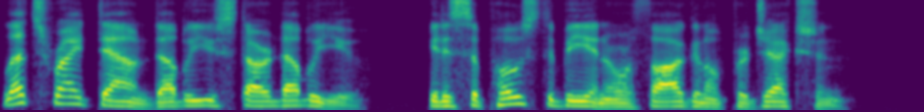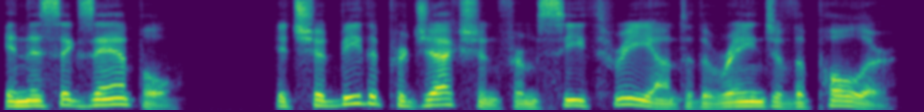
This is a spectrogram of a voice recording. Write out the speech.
Let's write down W star W. It is supposed to be an orthogonal projection. In this example, it should be the projection from C3 onto the range of the polar.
